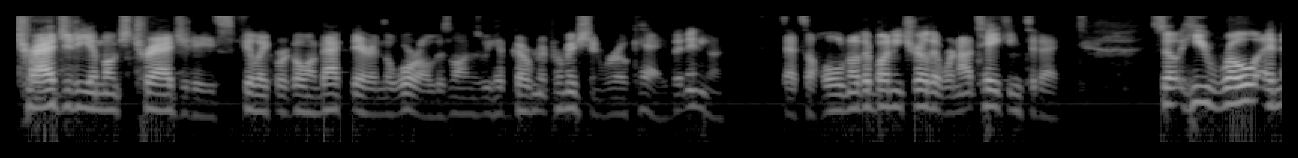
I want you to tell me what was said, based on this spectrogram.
Tragedy amongst tragedies. feel like we're going back there in the world. As long as we have government permission, we're okay. But anyway, that's a whole other bunny trail that we're not taking today. So he wrote an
